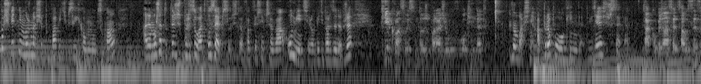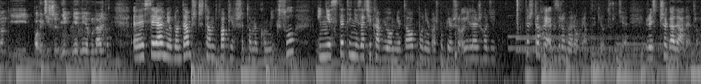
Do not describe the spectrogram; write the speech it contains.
bo świetnie można się pobawić psychiką ludzką, ale można to też bardzo łatwo zepsuć. To faktycznie trzeba umieć robić bardzo dobrze. Kirkman sobie z tym dobrze poradził w Walking Dead. No właśnie, a propos Walking Dead, widziałeś już serial? Tak, obejrzałem sobie cały sezon i powiem ci, że nie, nie, nie oglądałeś go? E, Serial nie oglądałam, przeczytałam dwa pierwsze tomy komiksu i niestety nie zaciekawiło mnie to, ponieważ po pierwsze, o ile chodzi też trochę jak z Romero miałam takie odczucie, że jest przegadane trochę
